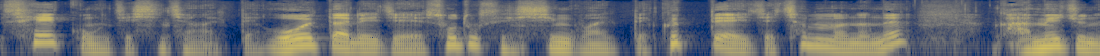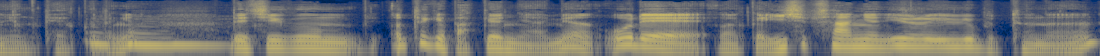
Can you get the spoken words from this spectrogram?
세액공제 신청할 때 5월 달에 이제 소득세 신고할 때 그때 이제 천만 원을 감해 주는 형태였거든요. 음, 근데 지금 어떻게 바뀌었냐면 올해 그러니까 24년 1월 1일부터는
